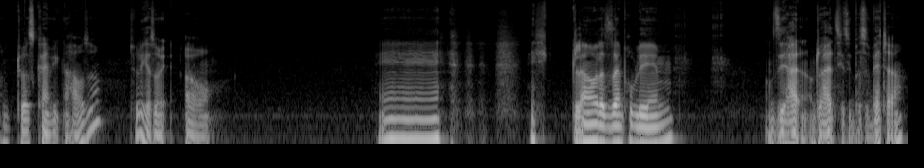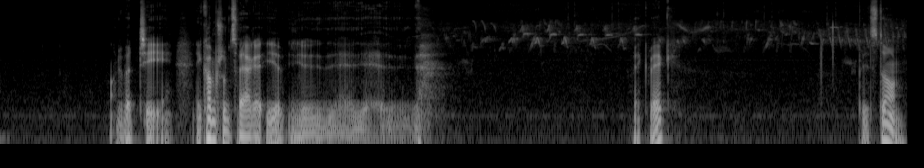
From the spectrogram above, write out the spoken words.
Und du hast keinen Weg nach Hause? Natürlich hast du... Oh. Äh, ich glaube, das ist ein Problem. Und sie halten, unterhalten sich jetzt über das Wetter. Und über Tee. Die kommen schon Zwerge. Ihr, ihr, ihr, weg, weg. Build Stone.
